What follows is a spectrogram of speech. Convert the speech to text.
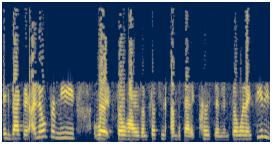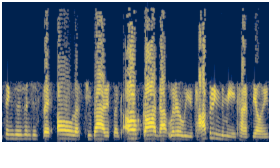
Exactly. I know for me, what's so hard is I'm such an empathetic person, and so when I see these things, it isn't just that oh that's too bad. It's like oh God, that literally is happening to me kind of feeling.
